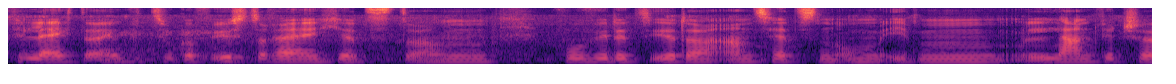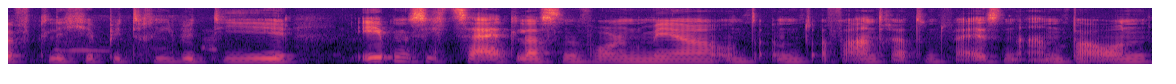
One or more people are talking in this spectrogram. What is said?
vielleicht in Bezug auf Österreich jetzt, ähm, wo würdet ihr da ansetzen, um eben landwirtschaftliche Betriebe, die eben sich Zeit lassen wollen mehr und, und auf andere Art und Weise anbauen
